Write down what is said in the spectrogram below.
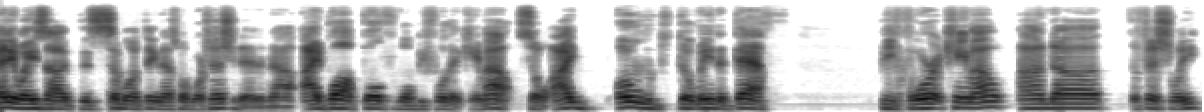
anyways, uh, this similar thing. That's what Mortician did, and uh, I bought both of them before they came out. So I owned Domain of Death before it came out on uh, officially,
